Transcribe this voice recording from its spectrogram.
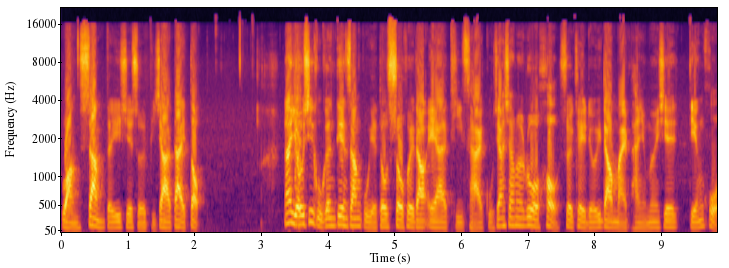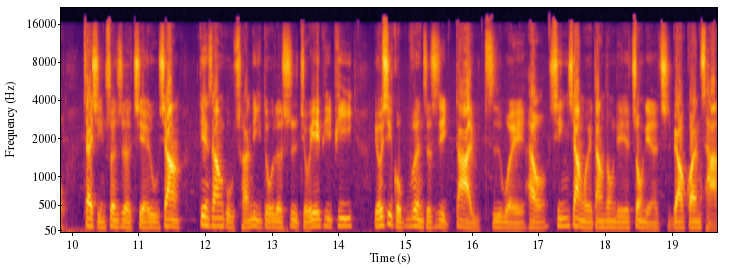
往上的一些所谓比价的带动。那游戏股跟电商股也都受惠到 AI 的题材，股价相对落后，所以可以留意到买盘有没有一些点火，再行顺势的介入，像。电商股传力多的是九业 APP，游戏股部分则是以大宇资为还有新向为当中的一些重点的指标观察。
